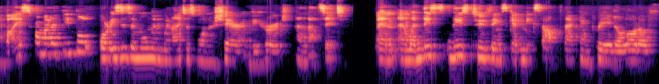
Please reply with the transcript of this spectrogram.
advice from other people, or is this a moment when I just want to share and be heard and that's it? And, and when this, these two things get mixed up, that can create a lot of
